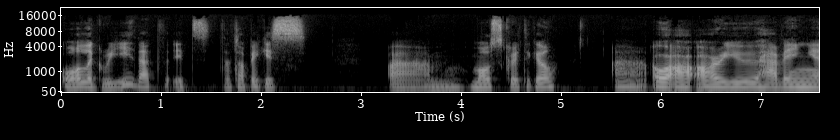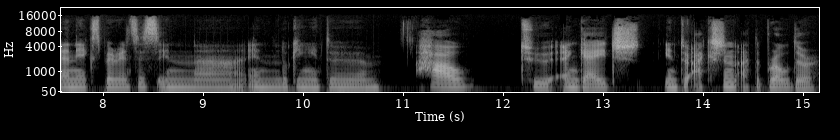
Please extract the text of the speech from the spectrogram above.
all agree that it's the topic is um, most critical. or are, are you having any experiences in in looking into how to engage into action at the broader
